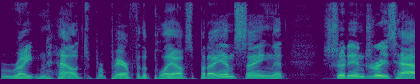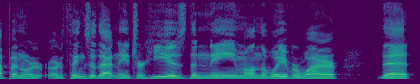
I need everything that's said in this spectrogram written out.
right now to prepare for the playoffs, but I am saying that should injuries happen or, or things of that nature, he is the name on the waiver wire that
